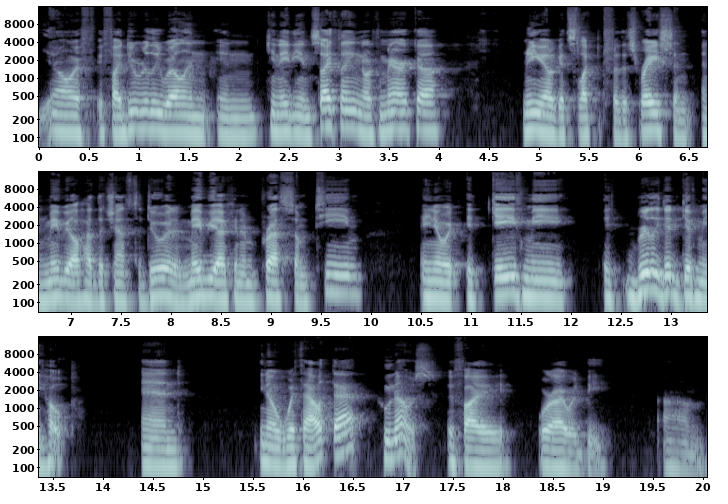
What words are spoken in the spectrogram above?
you know, if if I do really well in in Canadian cycling, North America, maybe I'll get selected for this race and, and maybe I'll have the chance to do it and maybe I can impress some team. And, you know, it, it gave me, it really did give me hope. And, you know, without that, who knows if I, where I would be. Um,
